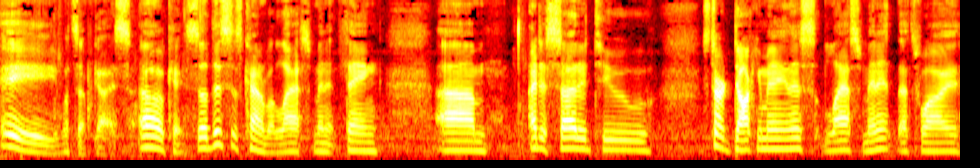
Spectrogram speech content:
Hey, what's up, guys? Okay, so this is kind of a last minute thing. Um, I decided to start documenting this last minute. That's why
